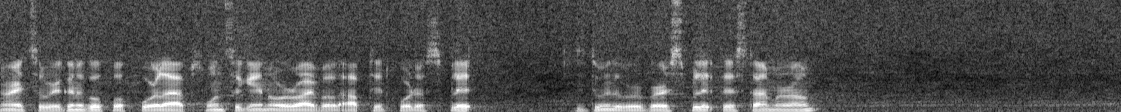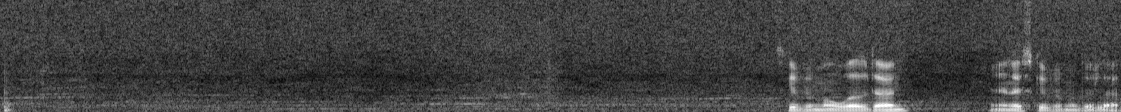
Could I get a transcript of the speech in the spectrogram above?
Alright, so we're going to go for four laps. Once again, our rival opted for the split. He's doing the reverse split this time around. Give him a well done. And let's give him a good luck.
